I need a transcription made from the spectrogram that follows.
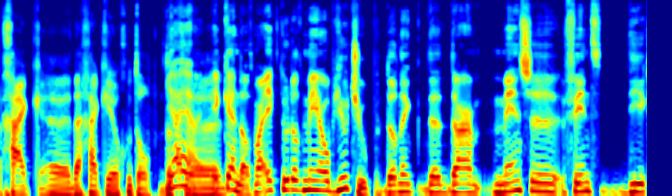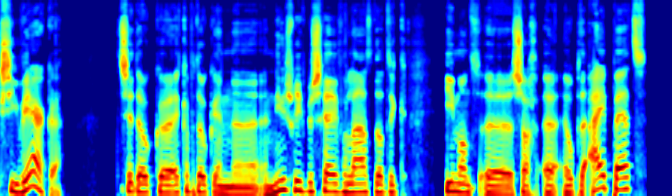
ga, ik, daar ga ik heel goed op. Dat, ja, ja, ik ken dat. Maar ik doe dat meer op YouTube. Dat ik de, daar mensen vind die ik zie werken. zit ook, ik heb het ook in een nieuwsbrief beschreven laatst dat ik iemand zag op de iPad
